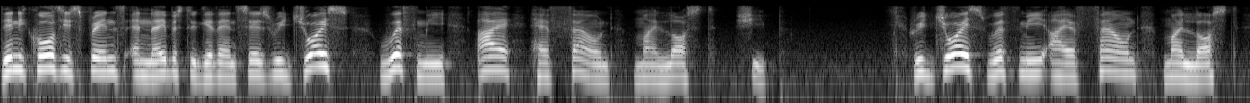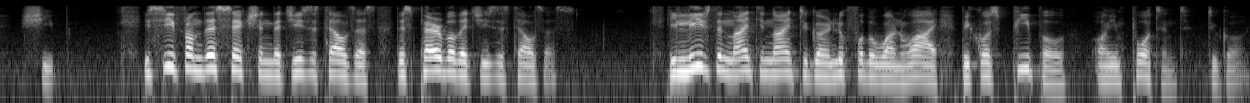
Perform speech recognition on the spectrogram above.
Then he calls his friends and neighbors together and says, Rejoice with me, I have found my lost sheep. Rejoice with me, I have found my lost sheep. You see, from this section that Jesus tells us, this parable that Jesus tells us, he leaves the 99 to go and look for the one. Why? Because people are important to God.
